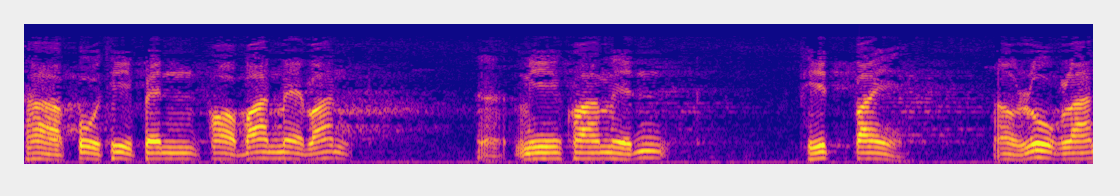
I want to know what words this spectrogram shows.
ถ้าผู้ที่เป็นพ่อบ้านแม่บ้านมีความเห็นผิดไป เอาลูกหลาน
